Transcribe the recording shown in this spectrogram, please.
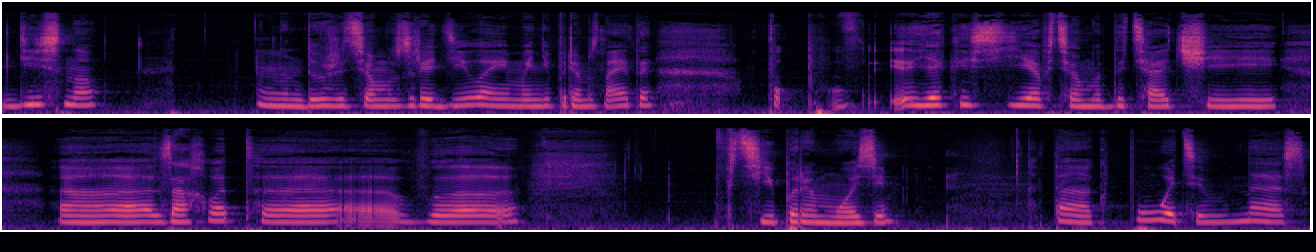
дійсно дуже цьому зраділа, і мені прям, знаєте, якийсь є в цьому дитячий е, захват е, в, в цій перемозі. Так, потім в нас,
